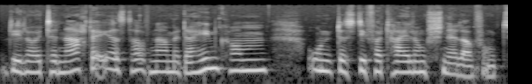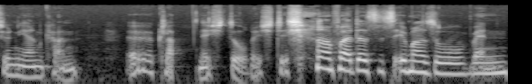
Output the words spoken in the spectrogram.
die Leute nach der Erstaufnahme dahin kommen und dass die Verteilung schneller funktionieren kann. Äh, klappt nicht so richtig. Aber das ist immer so, wenn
